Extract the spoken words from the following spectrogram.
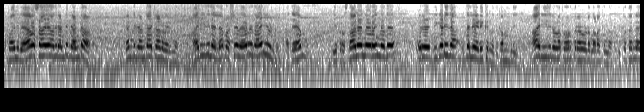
അപ്പോൾ അതിൽ വ്യവസായം അത് രണ്ടും രണ്ടാണ്. രണ്ട് രണ്ടായിട്ടാണ് വരുന്നത്. ആ രീതിയിലല്ല പക്ഷേ വേറൊരു കാര്യമുണ്ട്. അദ്ദേഹം ഈ പ്രസ്ഥാനം എന്ന് പറയുന്നത് ഒരു വിഘടിത ഇതല്ലേ എടുക്കുന്നത് കംപ്ലീറ്റ് ആ രീതിയിലുള്ള പ്രവർത്തനമാണ് ഇവിടെ നടക്കുന്നത്. ഇപ്പോൾ തന്നെ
